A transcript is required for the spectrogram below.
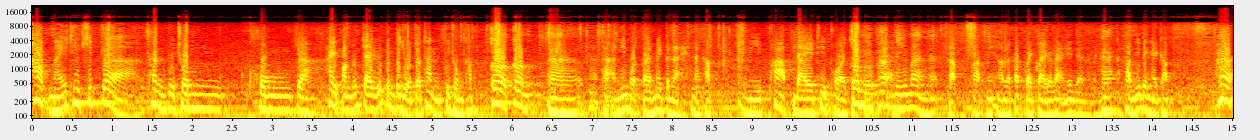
ภาพไหนที่คิดว่าท่านผู้ชมคงจะให้ความสนใจหรือเป็นประโยชน์ต่อท่านผู้ชมครับ ก็ก็อ่าถ้าอันนี้หมดไปไม่เป็นไรนะครับ มีภาพใดที่พอจะก็มีภาพนี้มากครับครับภาพนี้เอาละครับไกลๆก็ได้นิดเดียวนะฮะ ภาพนี้เป็นไงครับ ภาพ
